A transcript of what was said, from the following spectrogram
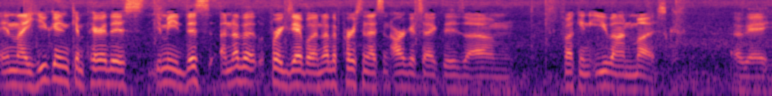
And like you can compare this. I mean, this another, for example, another person that's an architect is um, fucking Elon Musk. Okay,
